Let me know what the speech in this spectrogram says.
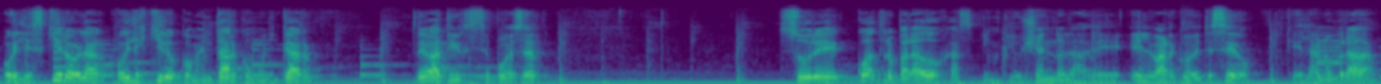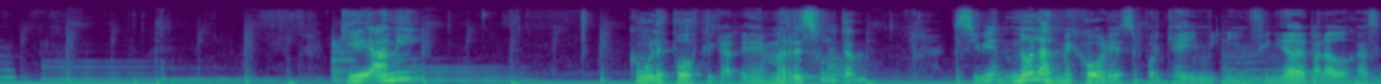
hoy les quiero hablar, hoy les quiero comentar, comunicar, debatir, si se puede ser, sobre cuatro paradojas, incluyendo la de El barco de Teseo, que es la nombrada, que a mí, ¿cómo les puedo explicar? Eh, me resultan, si bien no las mejores, porque hay infinidad de paradojas,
